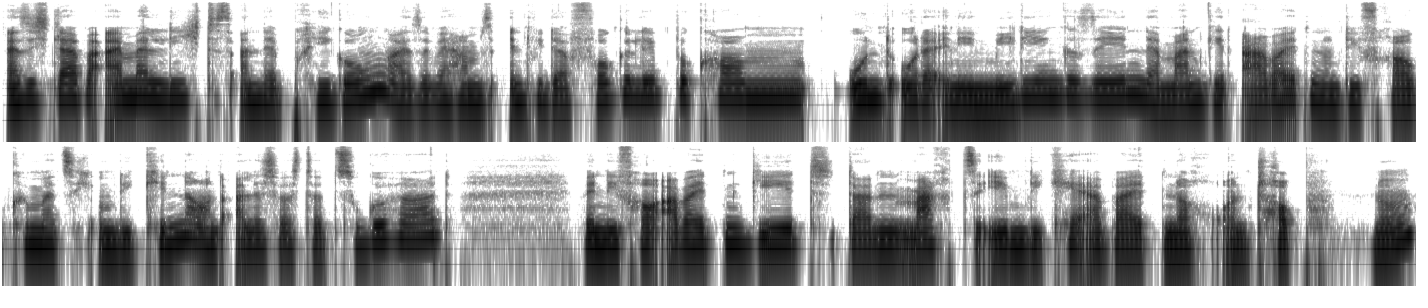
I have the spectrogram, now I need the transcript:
Also ich glaube, einmal liegt es an der Prägung. Also wir haben es entweder vorgelebt bekommen und oder in den Medien gesehen. Der Mann geht arbeiten und die Frau kümmert sich um die Kinder und alles, was dazugehört. Wenn die Frau arbeiten geht, dann macht sie eben die Care-Arbeit noch on top. Ne?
